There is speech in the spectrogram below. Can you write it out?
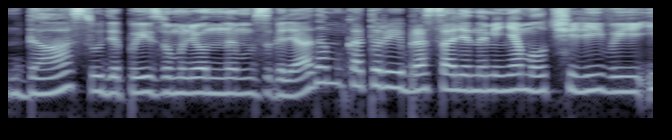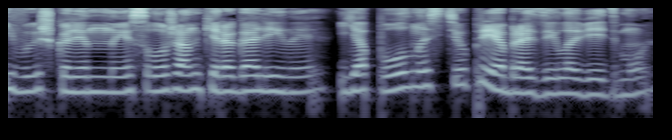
Да, судя по изумленным взглядам, которые бросали на меня молчаливые и вышкаленные служанки Рогалины, я полностью преобразила ведьму.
